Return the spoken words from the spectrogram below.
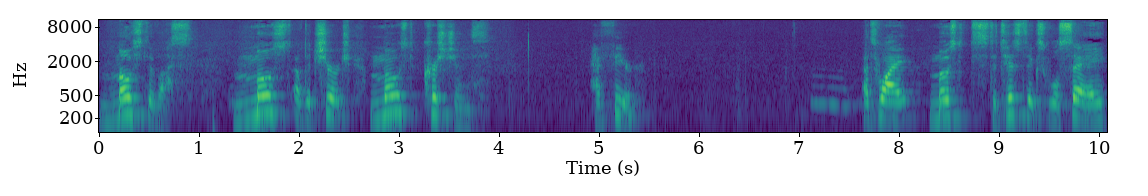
most of us, most of the church, most Christians have fear. That's why most statistics will say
